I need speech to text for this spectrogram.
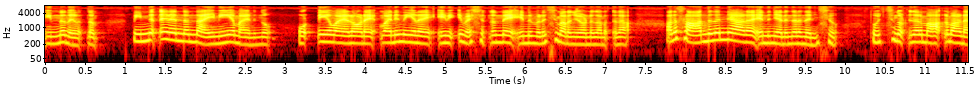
നിന്ന് നിർത്തും. പിന്നത്തെ രംഗം ദയനീയമായിരുന്നു. ഒട്ടിയ വയറോടെ വരിനീളെ എനിക്ക് വിശക്കുന്നേ എന്ന് വിളിച്ചു പറഞ്ഞുകൊണ്ട് നടത്തുക അത് ഫ്രാന്ത് തന്നെയാണ് എന്ന് ജനന്തരം ധരിച്ചു. തൊച്ചു തൊട്ടുന്നത് മാത്രമാണ്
